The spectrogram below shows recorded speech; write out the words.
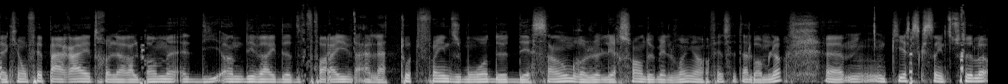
euh, qui ont fait paraître leur album The Undivided Five à la toute fin du mois de décembre. Je l'ai reçu en 2020, en fait, cet album-là. une pièce qui s'intitule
